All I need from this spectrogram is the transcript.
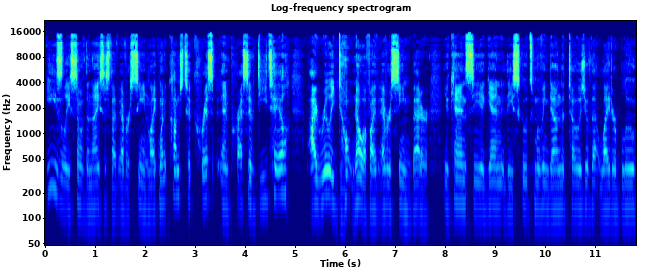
easily some of the nicest I've ever seen. Like when it comes to crisp, impressive detail, I really don't know if I've ever seen better. You can see again the scutes moving down the toes. You have that lighter blue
